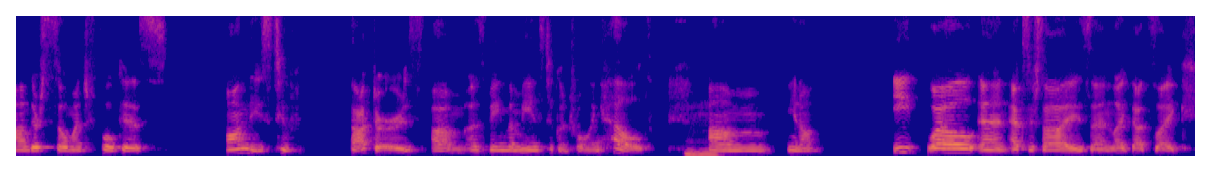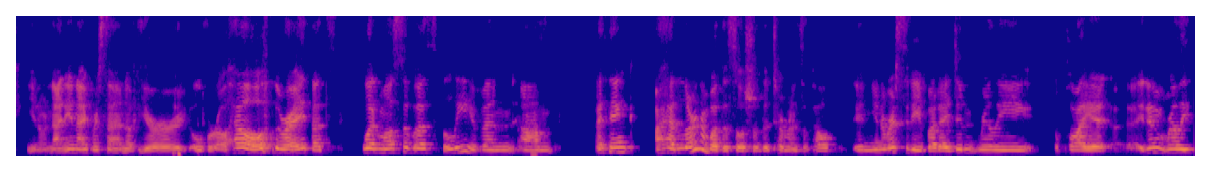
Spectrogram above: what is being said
Um, there's so much focus on these two factors um, as being the means to controlling health. hmm Um, you know, eat well and exercise and like that's like you know 99% of your overall health right that's what most of us believe and um, i think i had learned about the social determinants of health in university but i didn't really apply it i didn't really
